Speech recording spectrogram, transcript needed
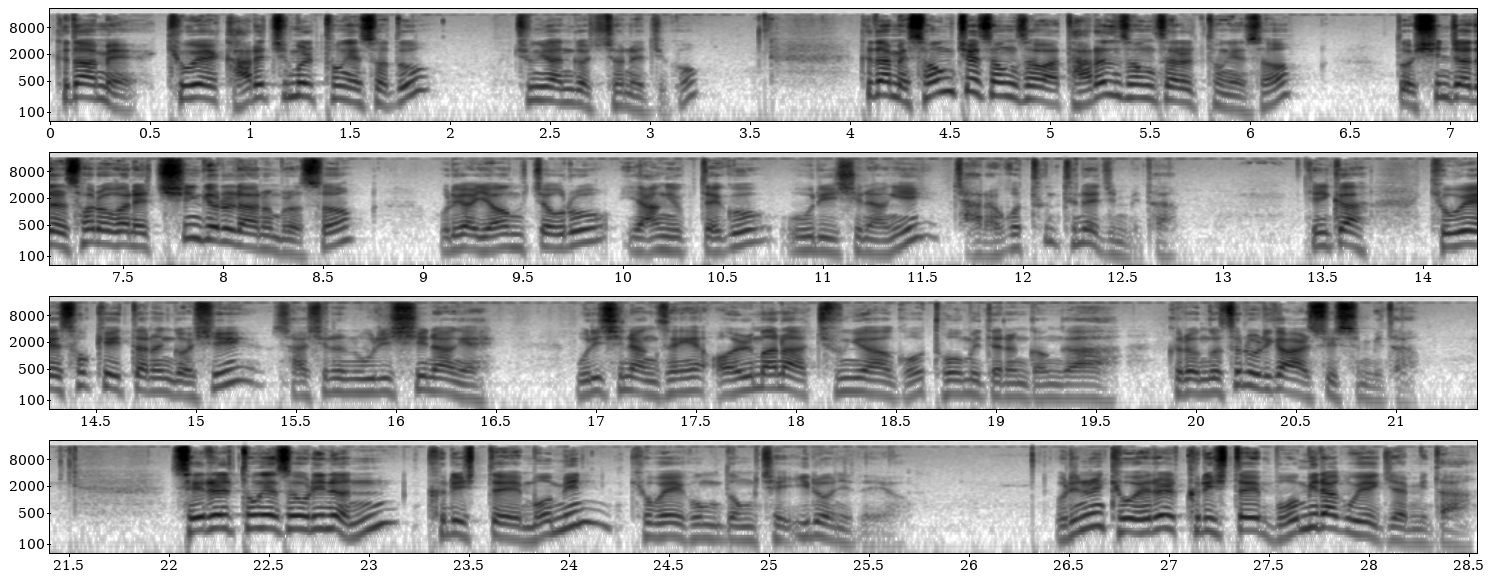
그 다음에 교회 가르침을 통해서도 중요한 것이 전해지고, 그 다음에 성체 성사와 다른 성사를 통해서 또 신자들 서로 간의 친교를 나눔으로써 우리가 영적으로 양육되고 우리 신앙이 자라고 튼튼해집니다. 그러니까 교회에 속해 있다는 것이 사실은 우리 신앙에 우리 신앙생에 얼마나 중요하고 도움이 되는 건가 그런 것을 우리가 알 수 있습니다. 세례를 통해서 우리는 그리스도의 몸인 교회 공동체 일원이 돼요. 우리는 교회를 그리스도의 몸이라고 얘기합니다.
